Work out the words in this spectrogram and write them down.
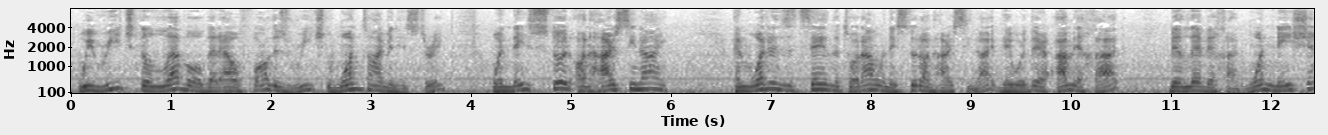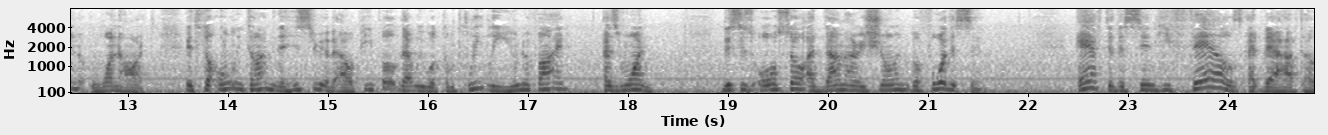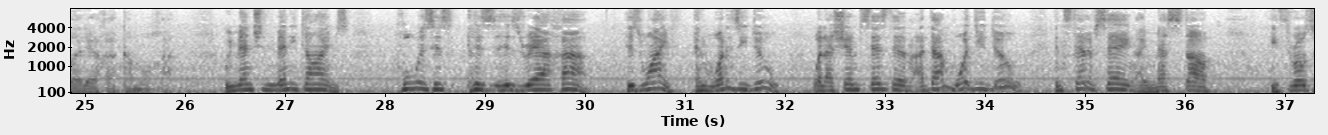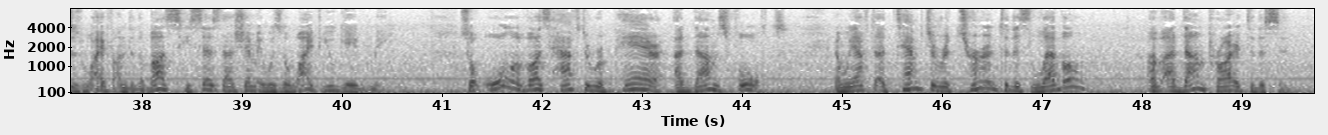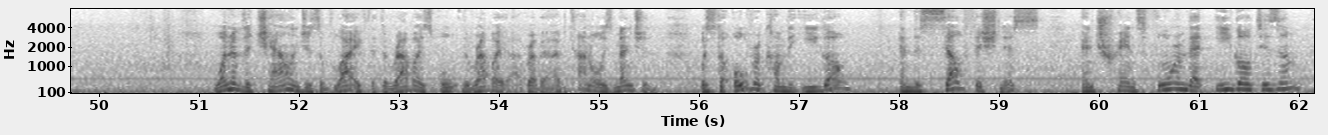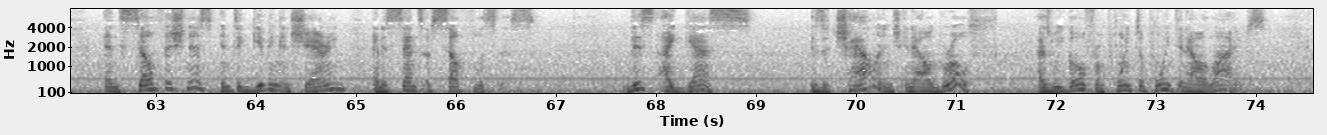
We reach the level that our fathers reached one time in history when they stood on Har Sinai. And what does it say in the Torah when they stood on Har Sinai? They were there, Am Echad, Belev Echad, one nation, one heart. It's the only time in the history of our people that we were completely unified as one. This is also Adam Harishon before the sin after the sin, he fails at Ve'ahavta kamocha. We mentioned many times, Who is his his his reacha, his wife? And what does he do when Hashem says to him, Adam, what do you do? Instead of saying, I messed up, he throws his wife under the bus. He says to Hashem, It was the wife you gave me. So all of us have to repair Adam's fault. And we have to attempt to return to this level of Adam prior to the sin. One of the challenges of life that the rabbis, the rabbi, uh, Rabbi Avitan always mentioned, was to overcome the ego and the selfishness and transform that egotism and selfishness into giving and sharing and a sense of selflessness. This, I guess, is a challenge in our growth as we go from point to point in our lives.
